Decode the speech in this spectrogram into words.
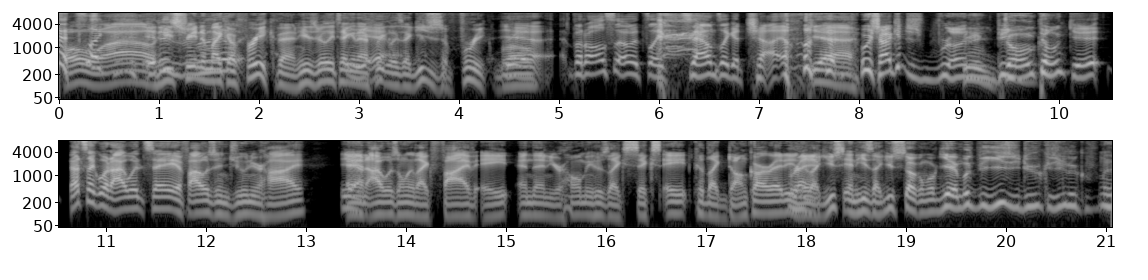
Oh like- wow. it He's is treating him like a freak then. He's really taking that Yeah. freak. He's like, You're just a freak, bro. Yeah, but also it's like sounds like a child. Yeah. wish I could just run and be, Dunk. dunk. it. That's like what I would say if I was in junior high Yeah, and I was only like five eight, and then your homie who's like six eight could like dunk already. Right. they're like, you and he's like, you suck. I'm like, yeah, it must be easy, dude, because you're like Yeah,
